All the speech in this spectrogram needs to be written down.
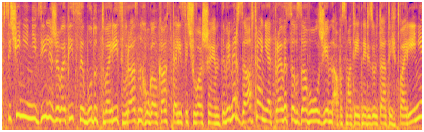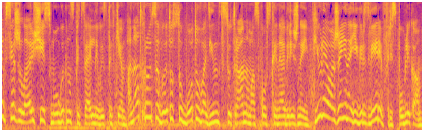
В течение недели живописцы будут творить в разных уголках столицы Чувашии. Например, завтра они отправятся в Заволжье, а посмотреть на результаты их творения все желающие смогут на специальной выставке. Она откроется в эту субботу в 11 утра на Московской набережной. Юлия Важенина, Игорь Зверев, Республика.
